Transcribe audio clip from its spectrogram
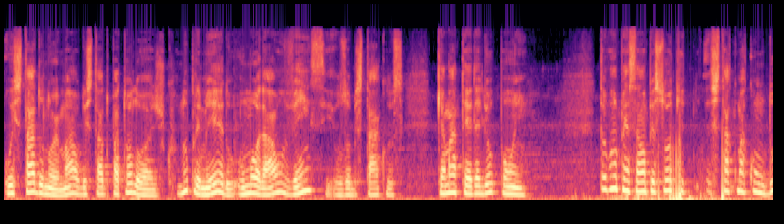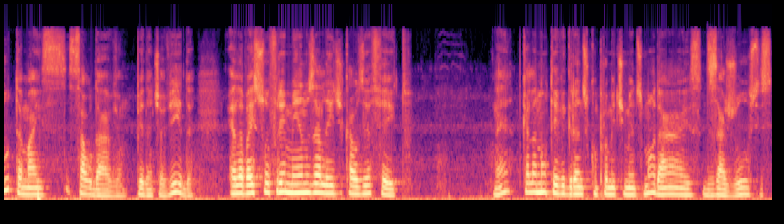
o estado normal do estado patológico. No primeiro, o moral vence os obstáculos que a matéria lhe opõe. Então vamos pensar uma pessoa que está com uma conduta mais saudável perante a vida, ela vai sofrer menos a lei de causa e efeito. Né? Porque ela não teve grandes comprometimentos morais, desajustes,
